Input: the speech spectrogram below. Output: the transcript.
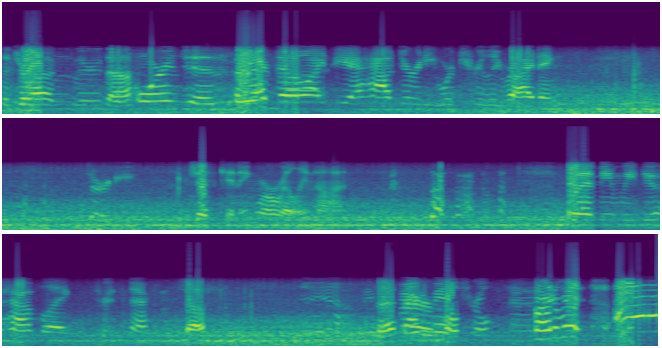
the drugs and stuff. Oranges. They have no idea how dirty we're truly riding. dirty. Just kidding, we're really not. but I mean, we do have like fruit snacks and stuff. Yeah. That's agricultural. Part of it. Ah!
